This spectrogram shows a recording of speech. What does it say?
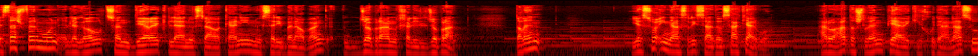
ئێستاش فەرموون لەگەڵ چەند دێڕێک لە نووسراوەکانی نووسری بەناوبانگ جۆبران خەلیل جۆبران دەڵێن یەسوعی ناسری سادە و ساکار بووە هەروەها دەشڵێن پیاوێکی خوداناس و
